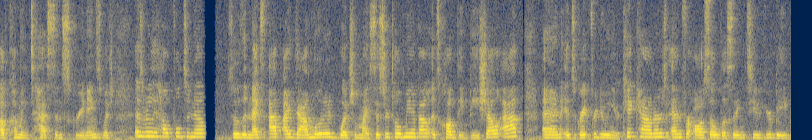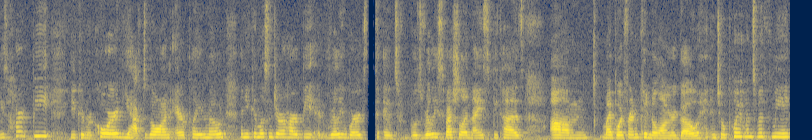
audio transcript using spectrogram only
upcoming tests and screenings, which is really helpful to know. So the next app I downloaded, which my sister told me about, it's called the B-Shell app, and it's great for doing your kick counters and for also listening to your baby's heartbeat. You can record, you have to go on airplane mode, and you can listen to her heartbeat. It really works. It was really special and nice because um, my boyfriend could no longer go into appointments with me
